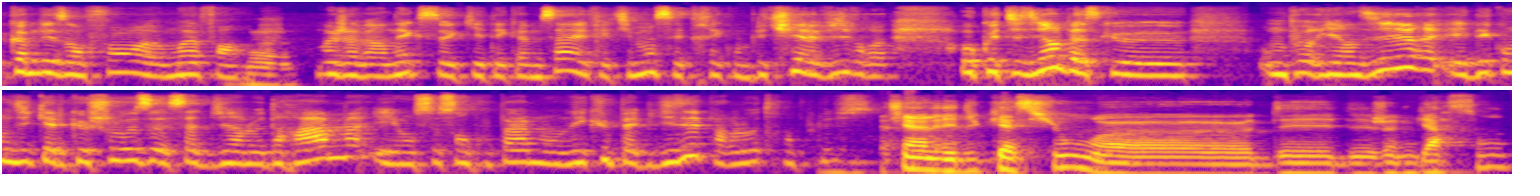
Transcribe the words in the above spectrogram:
comme des enfants. moi, enfin, moi, j'avais un ex qui était comme ça. Effectivement, c'est très compliqué à vivre au quotidien parce que on peut rien dire et dès qu'on dit quelque chose, ça devient le drame et on se sent coupable, on est culpabilisé par l'autre en plus. Tiens, l'éducation euh, des, jeunes garçons,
